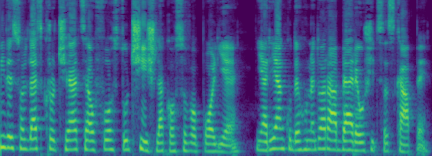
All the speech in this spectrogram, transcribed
17.000 de soldați crociați au fost uciși la Kosovo-Polie, iar Iancu de Hunedoara abia a reușit să scape.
